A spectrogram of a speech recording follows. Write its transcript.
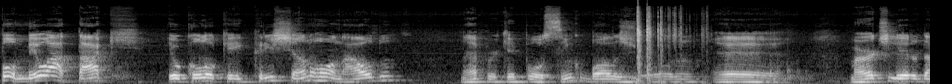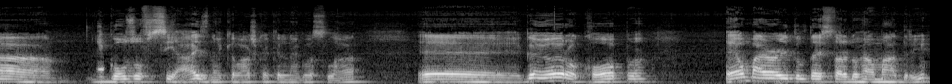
Pô, meu ataque, eu coloquei Cristiano Ronaldo, né? Porque, pô, cinco bolas de ouro. É... Maior artilheiro da, de gols oficiais, né? Que eu acho que é aquele negócio lá. É, ganhou a Eurocopa. É o maior ídolo da história do Real Madrid,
